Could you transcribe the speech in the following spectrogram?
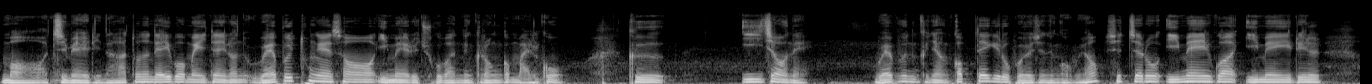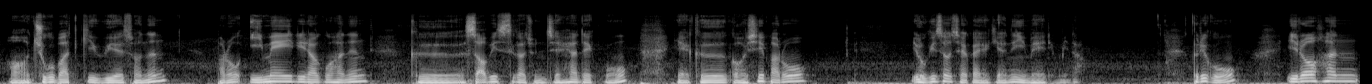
뭐 지메일이나 또는 네이버 메일이나 이런 웹을 통해서 이메일을 주고받는 그런 것 말고 그 이전에 웹은 그냥 껍데기로 보여지는 거고요. 실제로 이메일과 이메일을 어, 주고받기 위해서는 바로 이메일이라고 하는 그 서비스가 존재해야 되고 예, 그것이 바로 여기서 제가 얘기하는 이메일입니다. 그리고 이러한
